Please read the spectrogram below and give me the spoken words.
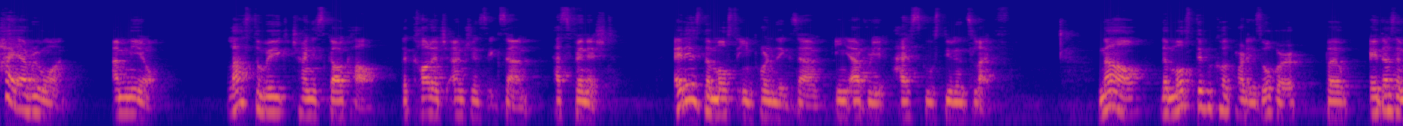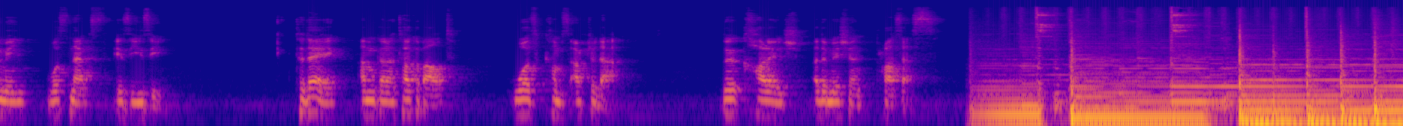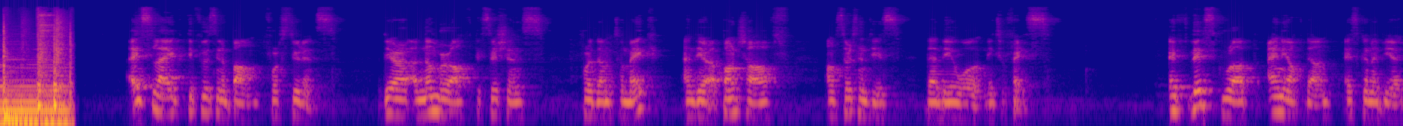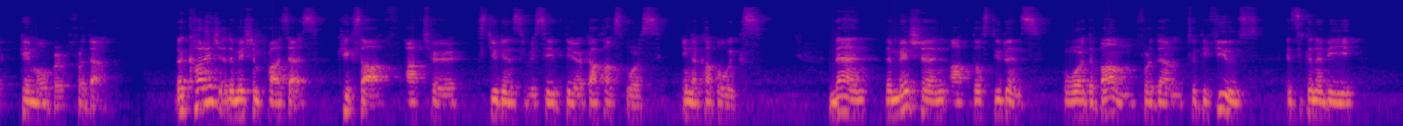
Hi everyone, I'm Neil. Last week, Chinese Gaokao, the college entrance exam, has finished. It is the most important exam in every high school student's life. Now, the most difficult part is over, but it doesn't mean what's next is easy. Today, I'm gonna talk about what comes after that, the college admission process. It's like diffusing a bomb for students. There are a number of decisions for them to make, and there are a bunch of uncertainties that they will need to face. If they screw up any of them, it's going to be a game over for them. The college admission process kicks off after students receive their Gaokao scores in a couple weeks. Then the mission of those students or the bomb for them to defuse is going to be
